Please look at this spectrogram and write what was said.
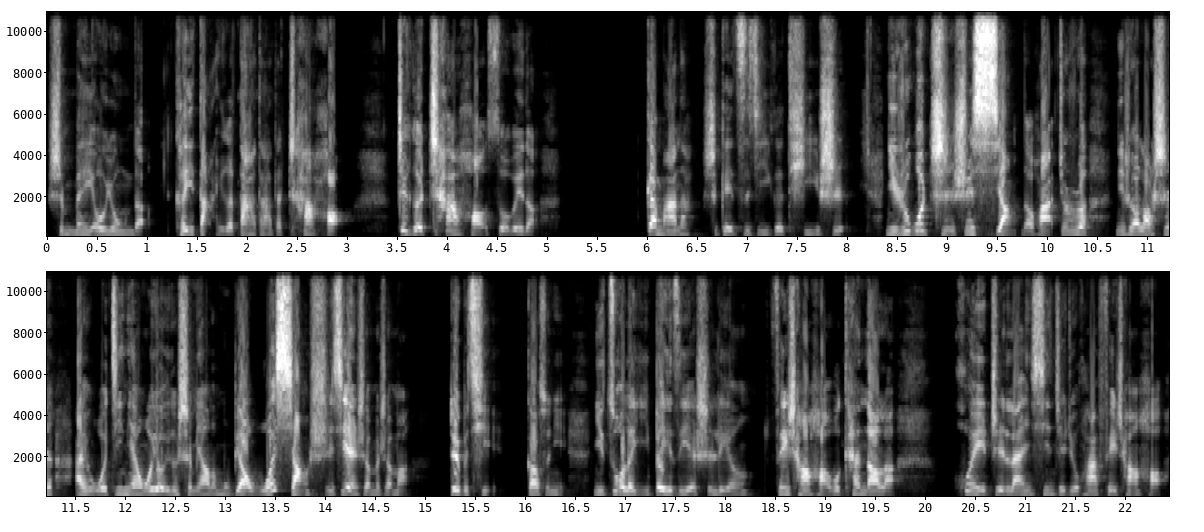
是没有用的，可以打一个大大的叉号。这个差号所谓的干嘛呢？是给自己一个提示。你如果只是想的话，就是说，你说老师，哎，我今年我有一个什么样的目标？我想实现什么什么？对不起，告诉你，你做了一辈子也是零。非常好，我看到了“蕙质兰心”这句话非常好。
